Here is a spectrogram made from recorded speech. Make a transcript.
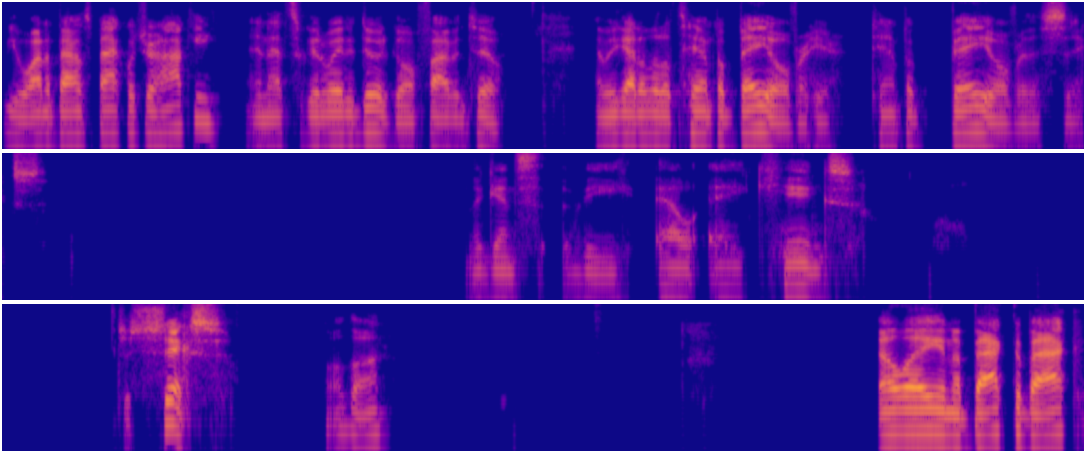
you want to bounce back with your hockey? And that's a good way to do it, going 5 and 2. And we got a little Tampa Bay over here. Tampa Bay over the six against the LA Kings. Just six. Hold on. LA in a back to back.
